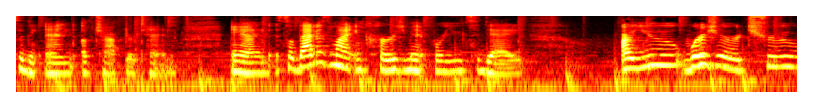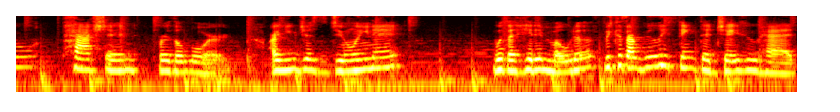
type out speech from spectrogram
to the end of chapter 10. And so that is my encouragement for you today. Are you where's your true passion for the Lord? Are you just doing it with a hidden motive? Because I really think that Jehu had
